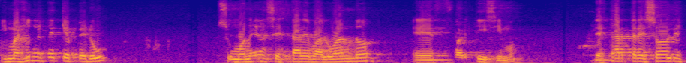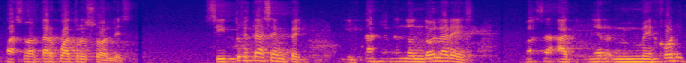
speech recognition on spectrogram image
Imagínate que Perú, su moneda se está devaluando eh, fuertísimo. De estar tres soles pasó a estar cuatro soles. Si tú estás en Perú y estás ganando en dólares, vas a tener mejores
